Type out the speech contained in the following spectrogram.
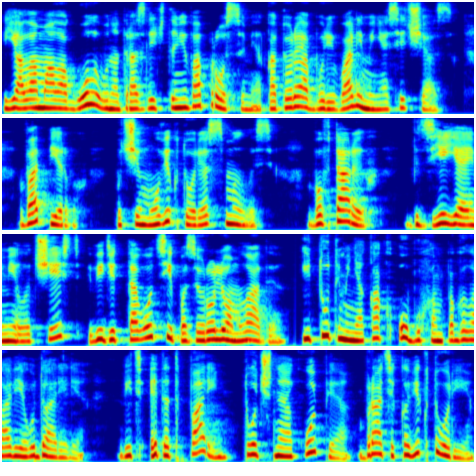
я ломала голову над различными вопросами, которые обуревали меня сейчас. Во-первых, почему Виктория смылась? Во-вторых, где я имела честь видеть того типа за рулем Лады? И тут меня как обухом по голове ударили. Ведь этот парень – точная копия братика Виктории,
